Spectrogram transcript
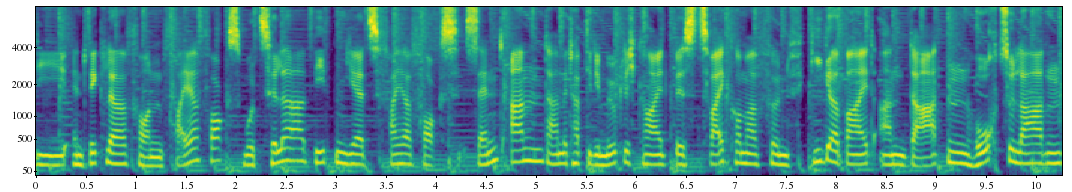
Die Entwickler von Firefox, Mozilla, bieten jetzt Firefox Send an. Damit habt ihr die Möglichkeit, bis 2,5 Gigabyte an Daten hochzuladen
